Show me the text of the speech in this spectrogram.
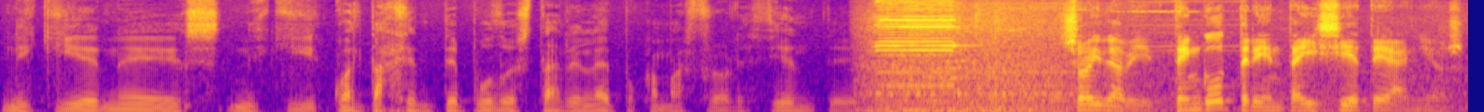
ni quién ni cuánta gente pudo estar en la época más floreciente. Soy David, tengo 37 años.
